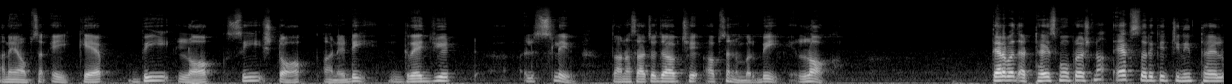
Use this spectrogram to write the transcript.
અને option A cap B lock C stock અને ડી ગ્રેજ્યુએટ સ્લીવ તો આનો સાચો જવાબ છે ઓપ્શન નંબર બી લોક ત્યારબાદ અઠ્ઠાવીસમો પ્રશ્ન એક્સ તરીકે ચિહ્નિત થયેલ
